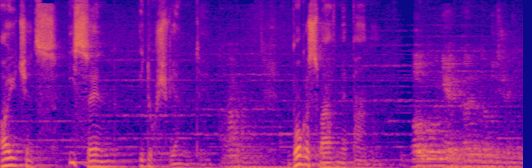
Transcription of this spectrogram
Ojciec i Syn, i Duch Święty. Błogosławmy Panu. Bogu niech będą dzięki.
